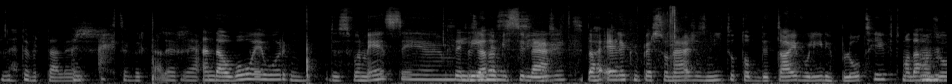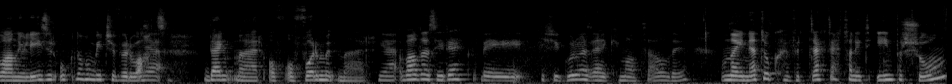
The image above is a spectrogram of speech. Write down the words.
Een echte verteller. een echte verteller. En dat wou hij worden. Dus voor mij is hij... is leven wel is mysterieus. Dat je eigenlijk je personages niet tot op detail volledig bloot heeft, maar dat je zo aan je lezer ook nog een beetje verwacht. Ja. Denk maar, of, of vorm het maar. Ja, wel, dat is hier eigenlijk bij Ishiguro is eigenlijk helemaal hetzelfde. Hè. Omdat je net ook vertrekt echt vanuit één persoon.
